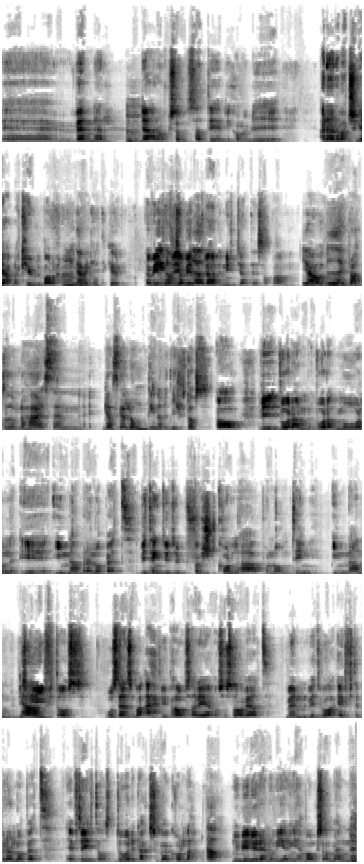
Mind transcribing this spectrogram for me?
eh, vänner Mm. där också, så att det, det kommer bli Ja, det hade varit så jävla kul bara. Mm, det har varit jättekul. Jag vet, att, jag vet vi att vi hade nyttjat det som fan. Ja, och vi har ju pratat om det här sen ganska långt innan vi gifte oss. Ja, vi, våran, vårat mål är innan bröllopet. Vi tänkte ju typ först kolla på någonting innan vi skulle Ja. gifta oss. Och sen så bara, äh, vi pausar det och så sa vi att, men vet du vad, efter bröllopet, efter vi gifte oss, då är det dags att börja kolla. Ja. Nu blir det ju renovering hemma också, men... Eh,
